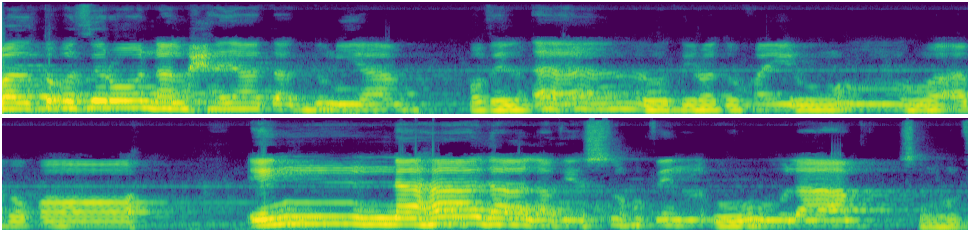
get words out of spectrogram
বল তো দুনিয়া। وفي الآخرة خير وأبقى إن هذا لفي الصحف الأولى صحف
